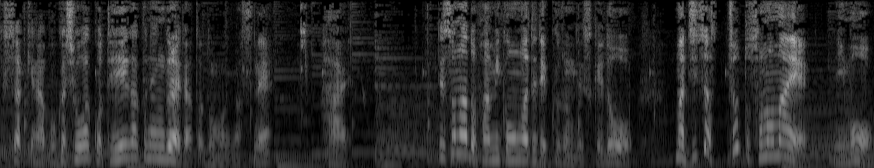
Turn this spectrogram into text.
くつだっけな？僕は小学校低学年ぐらいだったと思いますね。はい。で、その後ファミコンが出てくるんですけど、まあ実はちょっとその前にも、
